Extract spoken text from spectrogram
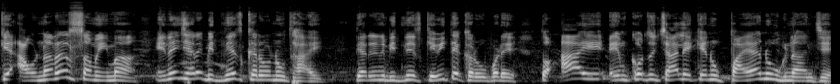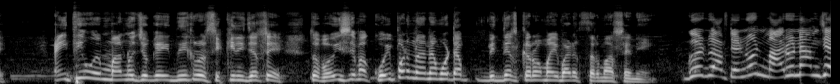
કે આવનારા સમયમાં એને જ્યારે બિઝનેસ કરવાનું થાય, ત્યારે એને બિઝનેસ કેવી રીતે કરવો પડે? તો આ એમ કહો તો ચાલે કે એનું પાયાનું જ્ઞાન છે. અહીંથી હું એમ માનું છું કે એ દીકરો શીખીને જશે, તો ભવિષ્યમાં કોઈ પણ નાના મોટા બિઝનેસ કરવામાં એ બાળક શરમાશે નહીં. ગુડ આફ્ટરનૂન મારું નામ છે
